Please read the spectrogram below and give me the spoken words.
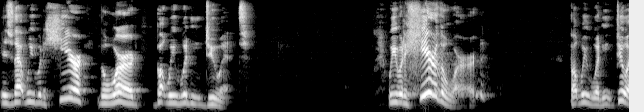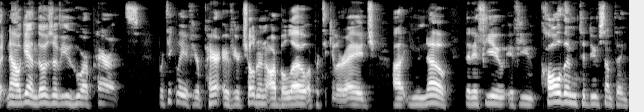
is that we would hear the word, but we wouldn't do it. We would hear the word, but we wouldn't do it. Now, again, those of you who are parents, particularly if your parent, if your children are below a particular age, uh, you know that if you if you call them to do something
